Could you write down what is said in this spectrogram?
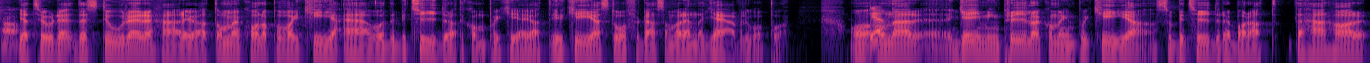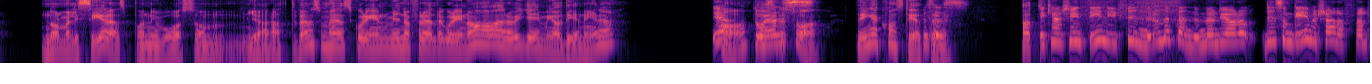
Ja. Jag tror det, det, stora i det här är ju att om jag kollar på vad Ikea är och det betyder att det kommer på Ikea är ju att Ikea står för det som varenda jävel går på. Och, yeah. och när eh, gamingprylar kommer in på Ikea så betyder det bara att det här har normaliserats på en nivå som gör att vem som helst går in, mina föräldrar går in, och här har vi gamingavdelningen ja. Yeah, ja, då precis. är det så. Det är inga konstigheter. Precis. Att... Vi kanske inte är inne i finrummet ännu men vi, har, vi som gamers har i alla fall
